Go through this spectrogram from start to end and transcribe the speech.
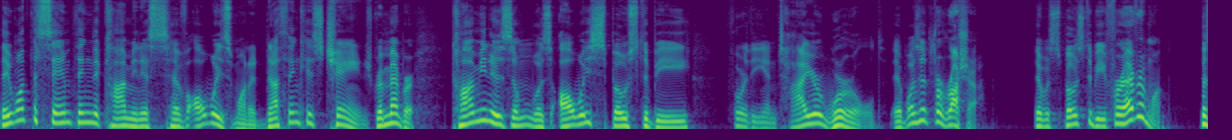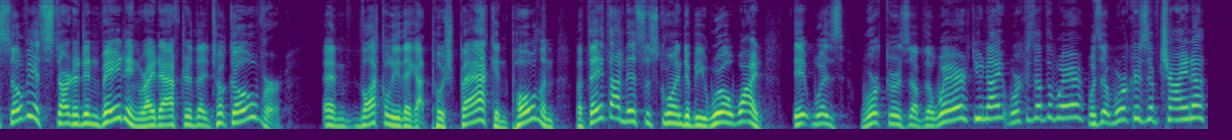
They want the same thing that communists have always wanted. Nothing has changed. Remember, communism was always supposed to be for the entire world. It wasn't for Russia. It was supposed to be for everyone. The Soviets started invading right after they took over. And luckily they got pushed back in Poland, but they thought this was going to be worldwide. It was workers of the where? Unite? Workers of the where? Was it workers of China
